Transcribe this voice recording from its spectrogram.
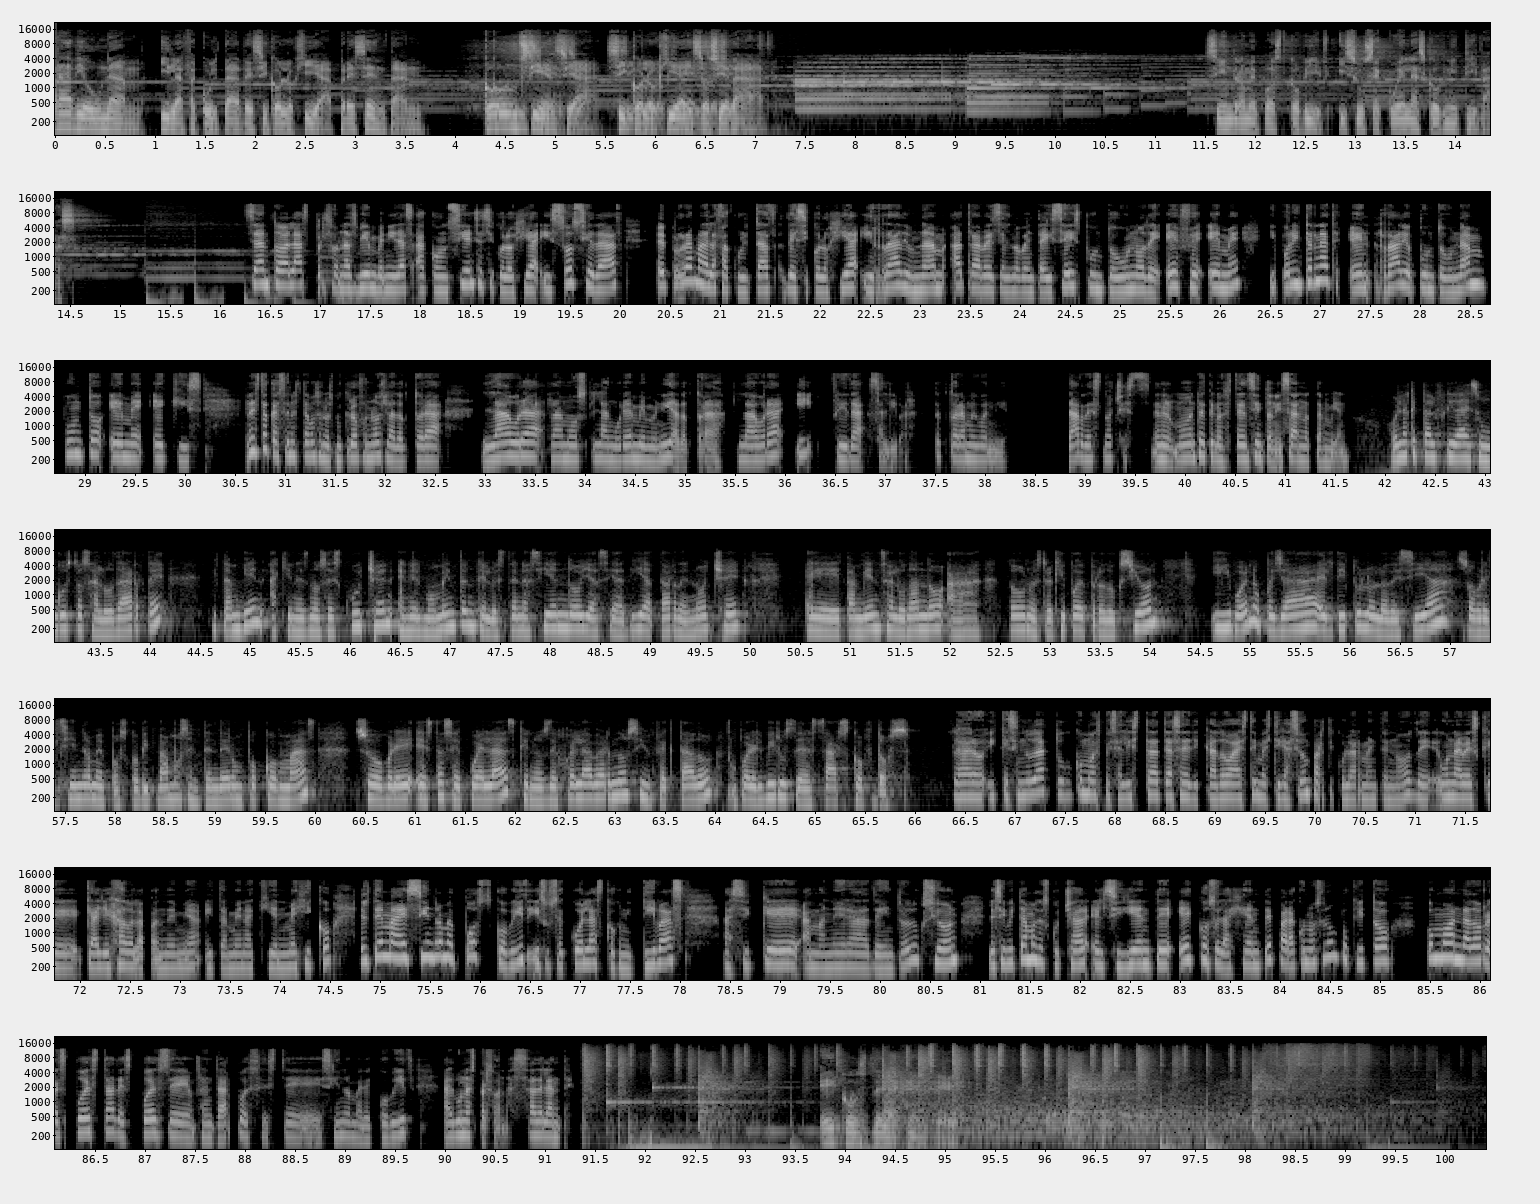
Radio UNAM y la Facultad de Psicología presentan Conciencia, Psicología y Sociedad. Síndrome post-COVID y sus secuelas cognitivas. Sean todas las personas bienvenidas a Conciencia, Psicología y Sociedad, el programa de la Facultad de Psicología y Radio UNAM a través del 96.1 de FM y por internet en radio.unam.mx. En esta ocasión estamos en los micrófonos la doctora Laura Ramos Langurén. Bienvenida, doctora Laura, y Frida Saldívar. Doctora, muy buen día. Tardes, noches, en el momento en que nos estén sintonizando también. Hola, ¿qué tal, Frida? Es un gusto saludarte y también a quienes nos escuchen en el momento en que lo estén haciendo, ya sea día, tarde, noche. Eh, también saludando a todo nuestro equipo de producción. Y bueno, pues ya el título lo decía sobre el síndrome post-COVID. Vamos a entender un poco más sobre estas secuelas que nos dejó el habernos infectado por el virus de SARS-CoV-2. Claro, y que sin duda tú como especialista te has dedicado a esta investigación particularmente, ¿no? De una vez que, que ha llegado la pandemia y también aquí en México. El tema es síndrome post-COVID y sus secuelas cognitivas. Así que a manera de introducción, les invitamos a escuchar el siguiente Ecos de la Gente para conocer un poquito cómo han dado respuesta después de enfrentar pues este síndrome de COVID a algunas personas. Adelante. Ecos de la Gente.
